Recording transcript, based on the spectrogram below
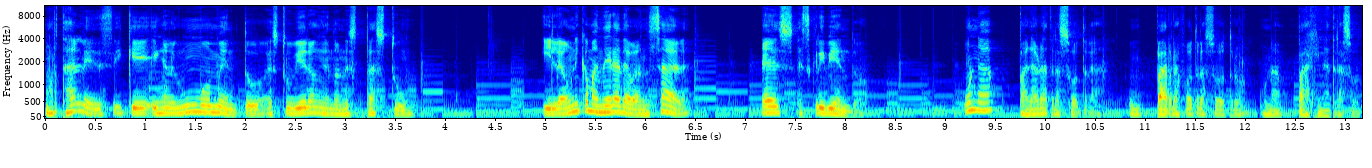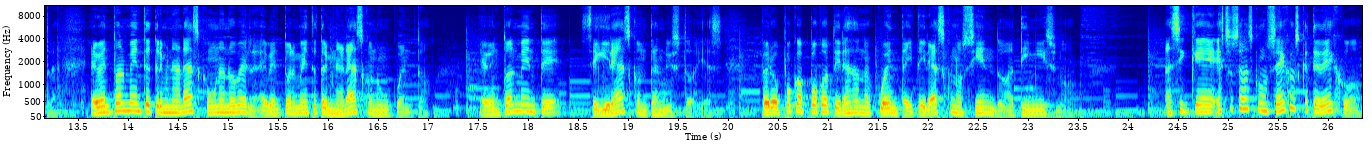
mortales y que en algún momento estuvieron en donde estás tú. Y la única manera de avanzar es escribiendo. Una palabra tras otra, un párrafo tras otro, una página tras otra. Eventualmente terminarás con una novela, eventualmente terminarás con un cuento. Eventualmente seguirás contando historias, pero poco a poco te irás dando cuenta y te irás conociendo a ti mismo. Así que estos son los consejos que te dejo.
